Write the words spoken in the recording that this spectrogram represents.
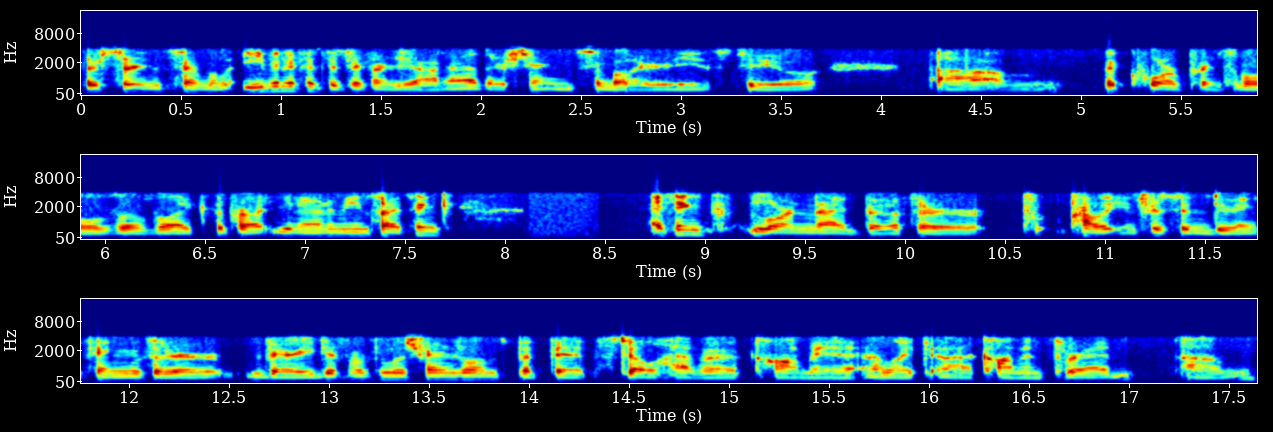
there's certain similar, even if it's a different genre, there's certain similarities to um, the core principles of like the pro. You know what I mean? So I think I think Lauren and I both are p- probably interested in doing things that are very different from the strange ones, but that still have a common, uh, like a common thread um,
